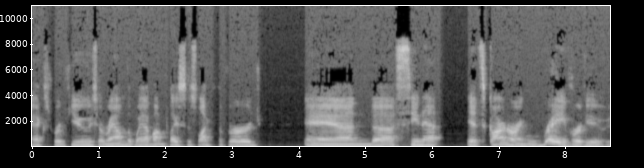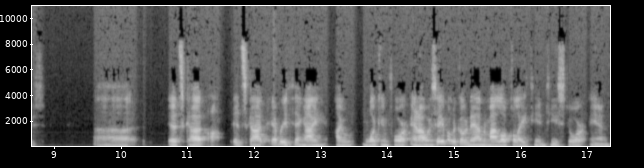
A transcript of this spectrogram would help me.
X reviews around the web on places like The Verge and uh, CNET. It's garnering rave reviews. Uh, it's got it's got everything I I'm looking for, and I was able to go down to my local AT and T store and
